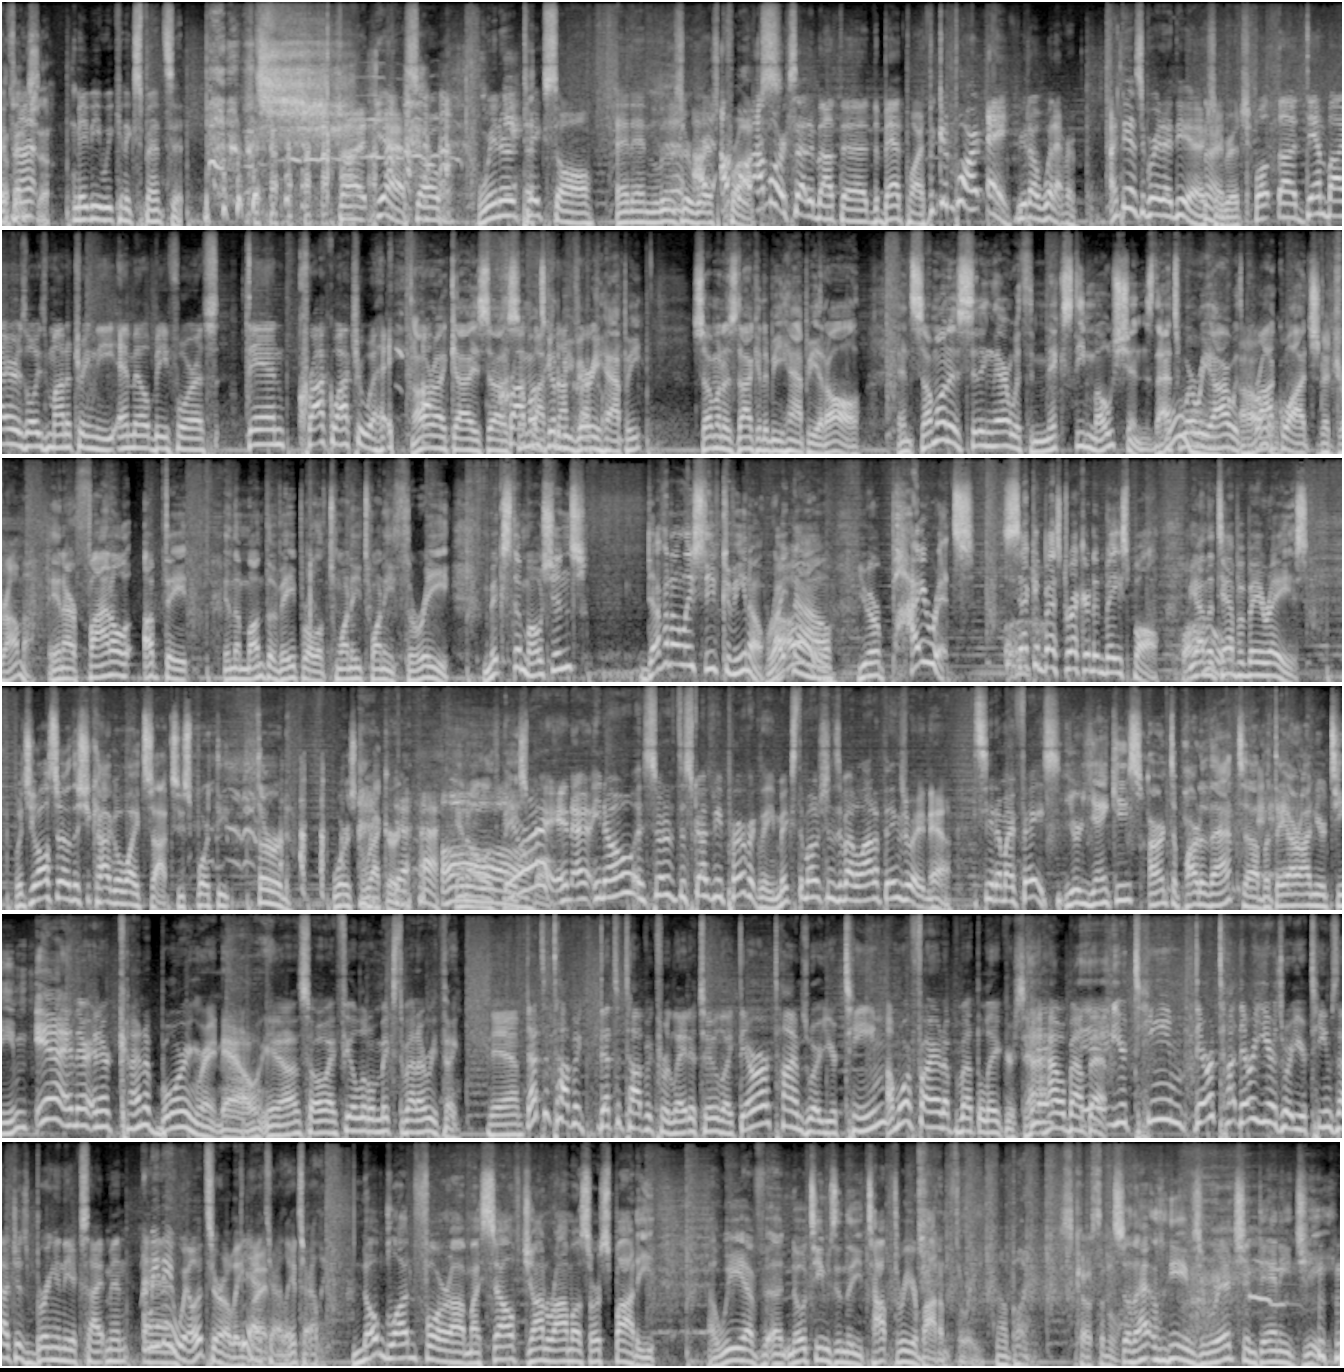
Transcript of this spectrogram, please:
I If think not, so. maybe we can expense it. but yeah, so winner takes all, and then loser wears I'm more, Crocs. I'm more excited about the the bad part. The good part, hey, you know, whatever. I think that's a great idea, actually, All right. Rich. Well, uh, Dan Beyer is always monitoring the MLB for us. Dan, Croc watch away. All right, guys. Uh, someone's going to be very watch. happy. Someone is not going to be happy at all. And someone is sitting there with mixed emotions. That's where we are with Croc Watch. The drama. in our final update in the month of April of 2023. Mixed emotions. Definitely Steve Covino. Right Oh. now, your Pirates second best record in baseball behind the Tampa Bay Rays. But you also have the Chicago White Sox, who sport the third worst record in all of You're baseball. right, and uh, you know it sort of describes me perfectly. Mixed emotions about a lot of things right now. You see it on my face. Your Yankees aren't a part of that, uh, but they are on your team. Yeah, and they're and they're kind of boring right now. You know, so I feel a little mixed about everything. Yeah, that's a topic. That's a topic for later too. Like there are times where your team. I'm more fired up about the Lakers. H- Yeah, How about uh, that? Your team. There are ti there are years where your team's not just bringing the excitement. I mean, they will. It's early. Yeah, but it's early. It's early. No blood for uh, myself, John Ramos, or Spotty. Uh, we have uh, no teams in the top three or bottom three. Oh boy. Just coasting along. So that leaves Rich and Danny G.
